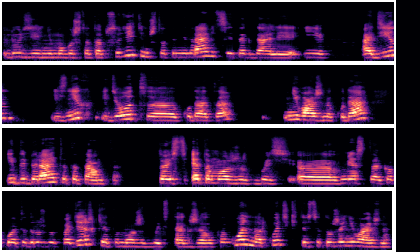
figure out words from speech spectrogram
люди не могут что-то обсудить, им что-то не нравится и так далее. И один из них идет э, куда-то, неважно куда, и добирает это там-то. То есть это может быть э, вместо какой-то дружбы поддержки, это может быть также алкоголь, наркотики, то есть это уже не важно.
